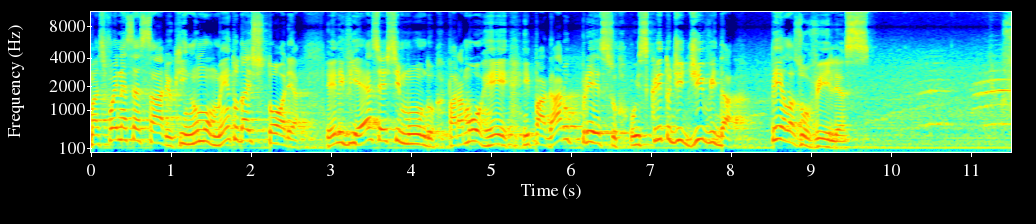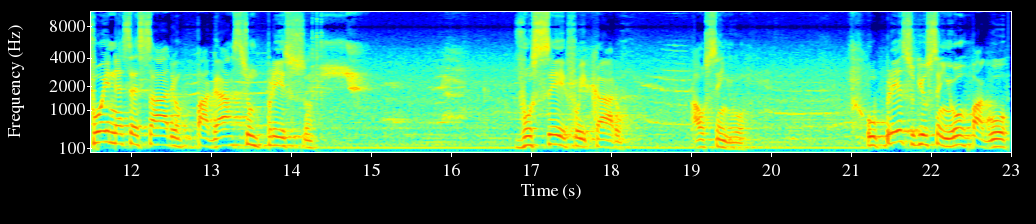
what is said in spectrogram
Mas foi necessário que, no momento da história, ele viesse a esse mundo para morrer e pagar o preço, o escrito de dívida pelas ovelhas foi necessário pagar-se um preço. Você foi caro ao Senhor. O preço que o Senhor pagou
